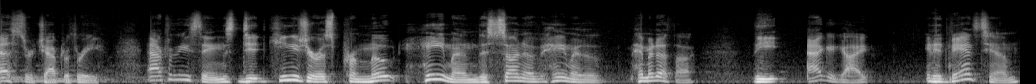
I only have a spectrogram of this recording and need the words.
Esther chapter 3. After these things did King Ahasuerus promote Haman, the son of Hammedatha, the Agagite, and advanced him,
